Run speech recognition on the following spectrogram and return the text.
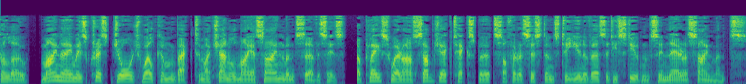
Hello, my name is Chris George. Welcome back to my channel My Assignment Services, a place where our subject experts offer assistance to university students in their assignments.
